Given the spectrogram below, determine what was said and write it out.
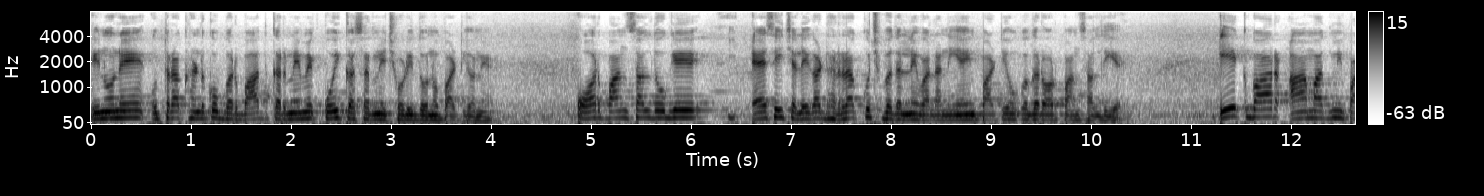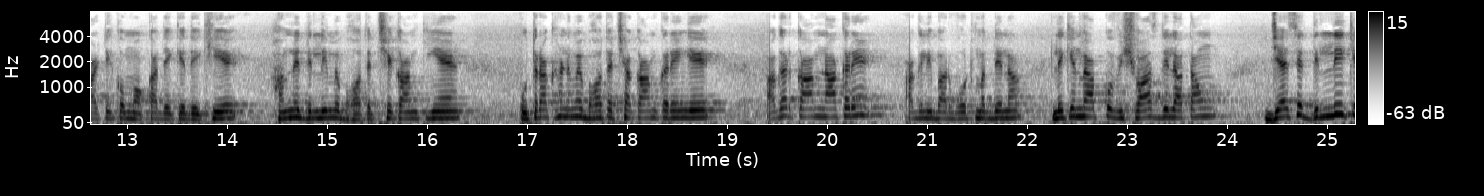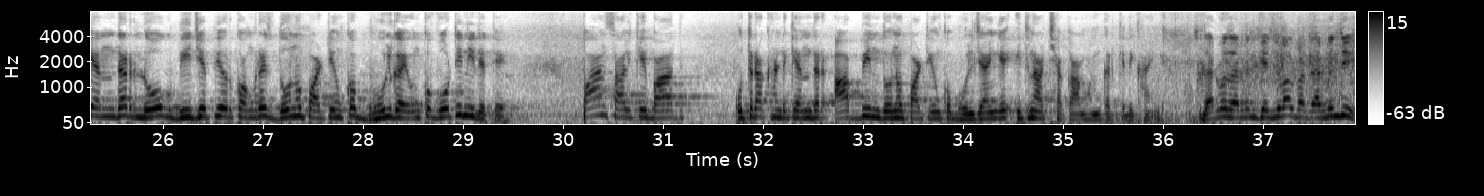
इन्होंने उत्तराखंड को बर्बाद करने में कोई कसर नहीं छोड़ी दोनों पार्टियों ने। और पाँच साल दोगे, ऐसे ही चलेगा, ढर्रा कुछ बदलने वाला नहीं है। इन पार्टियों को अगर और पाँच साल दिए। एक बार आम आदमी पार्टी को मौका दे के देखिए, हमने दिल्ली में बहुत अच्छे काम किए हैं, उत्तराखंड में बहुत अच्छा काम करेंगे। अगर काम ना करें, अगली बार वोट मत देना। लेकिन मैं आपको विश्वास दिलाता हूँ, जैसे दिल्ली के अंदर लोग, बीजेपी और कांग्रेस दोनों पार्टियों को भूल गए, उनको वोट ही नहीं देते। पाँच साल के बाद उत्तराखंड के अंदर आप भी इन दोनों पार्टियों को भूल जाएँगे। इतना अच्छा काम हम करके दिखाएँगे। अरविंद केजरीवाल बट अरविंद जी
